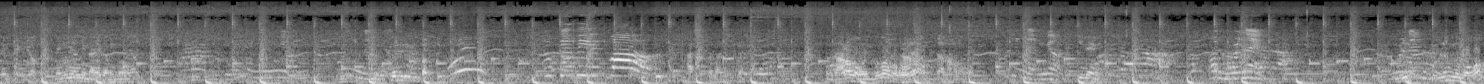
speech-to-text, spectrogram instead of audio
냉면? 냉면이나 이런 거? 육개비빔밥도 있고. 도깨비빔밥 맛있다, 맛있다. 나눠 먹어, 누나 먹어요? 나눠 먹어. 냉면 기냉. 아 물냉 물냉 물냉도 먹어?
